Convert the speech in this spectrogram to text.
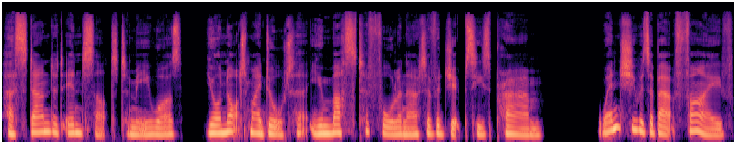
Her standard insult to me was, You're not my daughter, you must have fallen out of a gypsy's pram. When she was about five,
